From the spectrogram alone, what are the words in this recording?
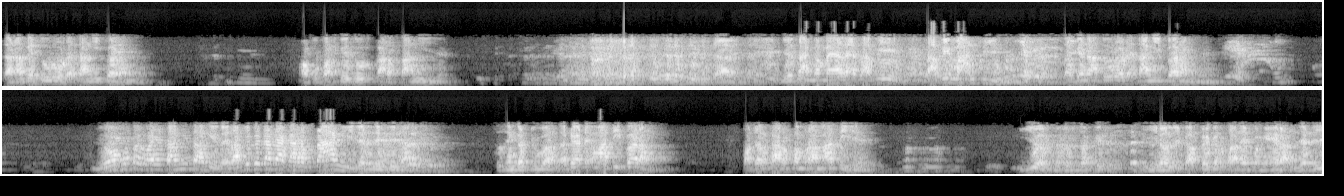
Dan apa turu udah tangi barang. Aku pas itu karep tangi ya. ya tangkem melek tapi tapi mandi. Tapi nak turu udah tangi barang. Yo aku tak kayak tangi tangi, tapi kan ada karep tangi dari sini. Terus yang kedua, tapi ada mati barang. Padahal karep mati ya. Iya, terus sakit. Iya, ini kabeh kertane pangeran. Jadi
